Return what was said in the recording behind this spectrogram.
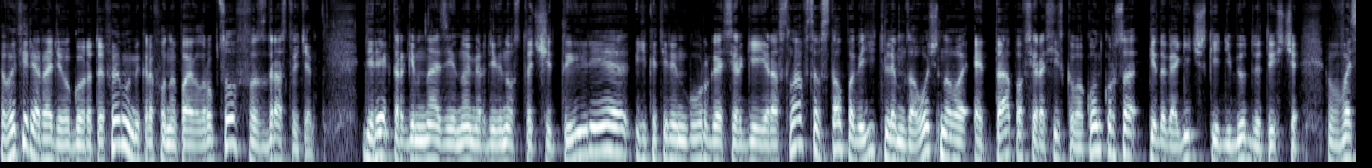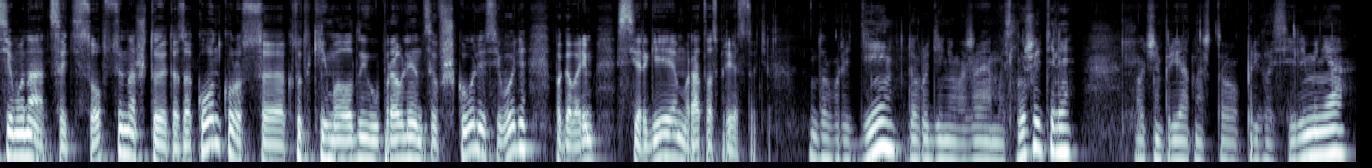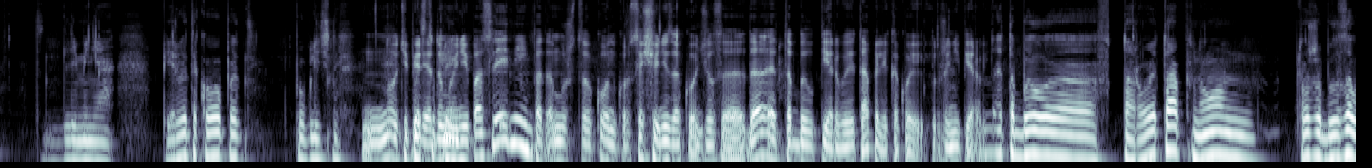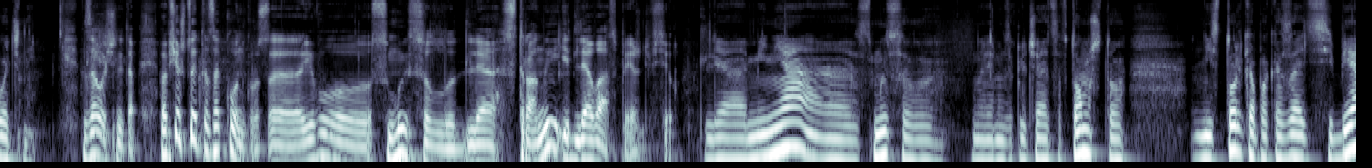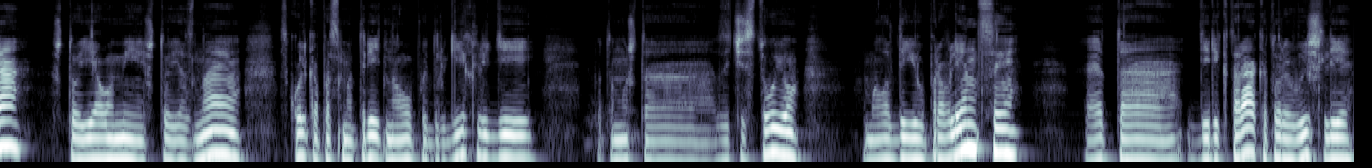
В эфире радио «Город ФМ» у микрофона Павел Рубцов. Здравствуйте. Директор гимназии номер 94 Екатеринбурга Сергей Ярославцев стал победителем заочного этапа всероссийского конкурса «Педагогический дебют 2018». Собственно, что это за конкурс, кто такие молодые управленцы в школе, сегодня поговорим с Сергеем. Рад вас приветствовать. Добрый день, добрый день, уважаемые слушатели. Очень приятно, что пригласили меня. Для меня первый такой опыт публичных. Ну, теперь, я думаю, не последний, потому что конкурс еще не закончился, да? Это был первый этап или какой уже не первый? Это был э, второй этап, но он тоже был заочный. Заочный этап. Вообще, что это за конкурс? Э, его смысл для страны и для вас прежде всего? Для меня э, смысл, наверное, заключается в том, что не столько показать себя, что я умею, что я знаю, сколько посмотреть на опыт других людей, потому что зачастую молодые управленцы — это директора, которые вышли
